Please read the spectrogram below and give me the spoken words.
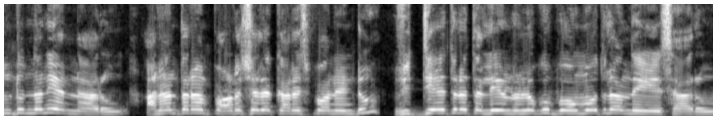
ఉంటుందని అన్నారు. అనంతరం పాఠశాల కరెస్పాండెంట్ విద్యార్థుల తల్లిదండ్రులకు బహుమతులు అందజేశారు.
